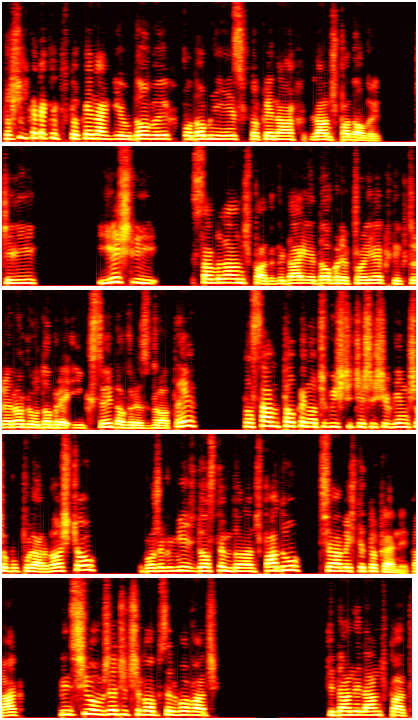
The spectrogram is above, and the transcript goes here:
troszeczkę tak jak w tokenach giełdowych, podobnie jest w tokenach launchpadowych. Czyli jeśli sam Launchpad wydaje dobre projekty, które robią dobre X-y, dobre zwroty, to sam token oczywiście cieszy się większą popularnością, bo żeby mieć dostęp do Launchpadu, trzeba mieć te tokeny, tak? Więc siłą rzeczy trzeba obserwować, czy dany Launchpad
